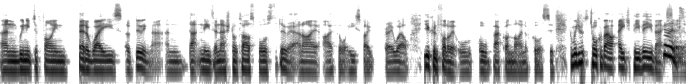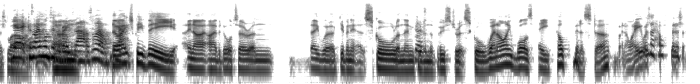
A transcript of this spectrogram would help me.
And we need to find better ways of doing that and that needs a national task force to do it. And i i thought he spoke very well. You can follow it all, all back online of course. Can we just talk about hpv vaccine Good. as well? yeah because i wanted to raise um, that as well. so yeah. hpv you know i have a daughter and they were given it at school and then Good. given the booster at school. When I was a health minister, when I was a health minister,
